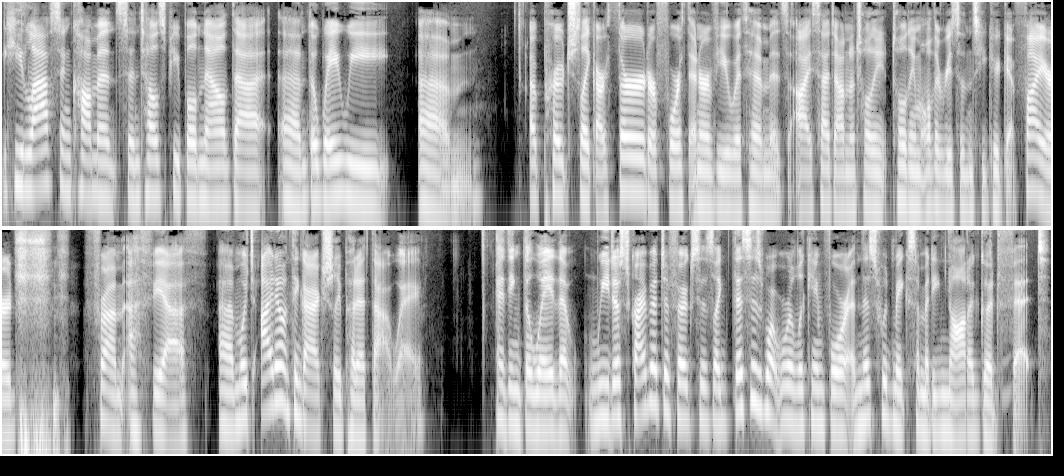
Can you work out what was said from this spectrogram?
he laughs and comments and tells people now that um, the way we um, approached like our third or fourth interview with him is I sat down and told him, told him all the reasons he could get fired from FVF, um, which I don't think I actually put it that way. I think the way that we describe it to folks is like this is what we're looking for, and this would make somebody not a good fit.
